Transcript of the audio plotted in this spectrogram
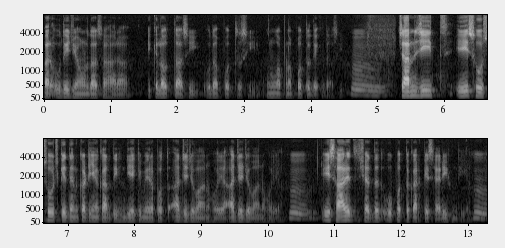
ਪਰ ਉਹਦੇ ਜਿਉਣ ਦਾ ਸਹਾਰਾ ਇਕਲੌਤਾ ਸੀ ਉਹਦਾ ਪੁੱਤ ਸੀ ਉਹਨੂੰ ਆਪਣਾ ਪੁੱਤ ਦਿਖਦਾ ਸੀ। ਹੂੰ। ਚਰਨਜੀਤ ਇਹ ਸੋਚ ਸੋਚ ਕੇ ਦਿਨ ਕਟੀਆਂ ਕਰਦੀ ਹੁੰਦੀ ਹੈ ਕਿ ਮੇਰਾ ਪੁੱਤ ਅੱਜ ਜਵਾਨ ਹੋਇਆ ਅੱਜ ਜਵਾਨ ਹੋਇਆ। ਹੂੰ। ਇਹ ਸਾਰੇ ਤਸ਼ੱਦਦ ਉਹ ਪੁੱਤ ਕਰਕੇ ਸਹਿਰੀ ਹੁੰਦੀ ਆ। ਹੂੰ।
